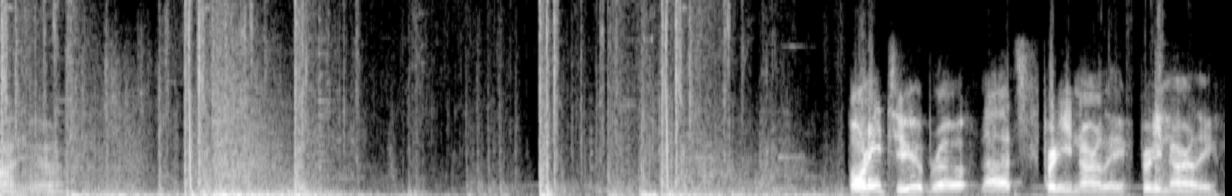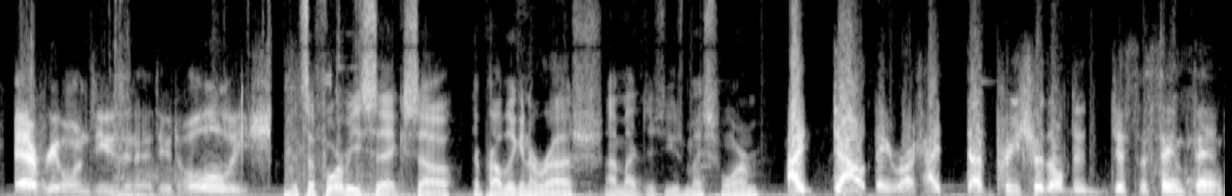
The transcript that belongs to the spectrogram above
on you. 22, bro. That's pretty gnarly. Pretty gnarly. Everyone's using it, dude. Holy sh. It's a 4v6, so they're probably going to rush. I might just use my swarm. I doubt they rush. I, I'm pretty sure they'll do just the same thing.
